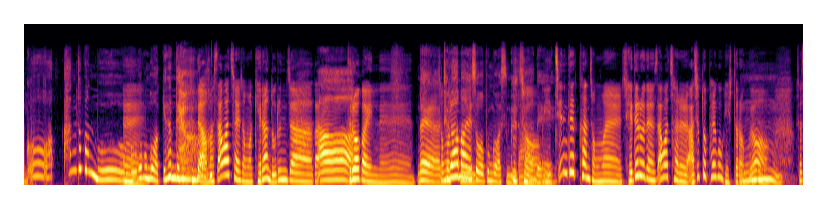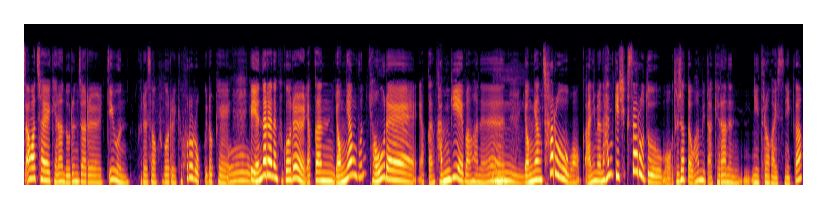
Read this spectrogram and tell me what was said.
어, 한두 번뭐 네. 먹어본 것 같긴 한데요. 근데 아마 쌍화차에 정말 계란 노른자가 아, 들어가 있는 네 드라마에서 그, 본것 같습니다. 그렇죠. 네. 이 찐득한 정말 제대로 된 쌍화차를 아직도 팔고 계시더라고요. 음. 그래서 쌍화차에 계란 노른자를 띄운 그래서 그거를 이렇게 호로록 이렇게 그러니까 옛날에는 그거를 약간 영양분 겨울에 약간 감기 예방하는 음. 영양차로 뭐 아니면 한 끼 식사로도 뭐 드셨다고 합니다. 계란이 들어가 있으니까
